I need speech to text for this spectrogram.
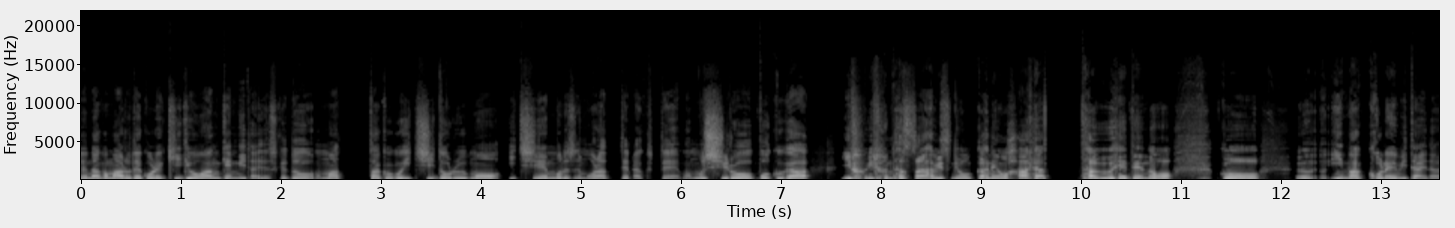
でなんかまるでこれ企業案件みたいですけど全くこう1ドルも1円もですねもらってなくて、まあむしろ僕がいろいろなサービスにお金を払った上でのこう今これみたいな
